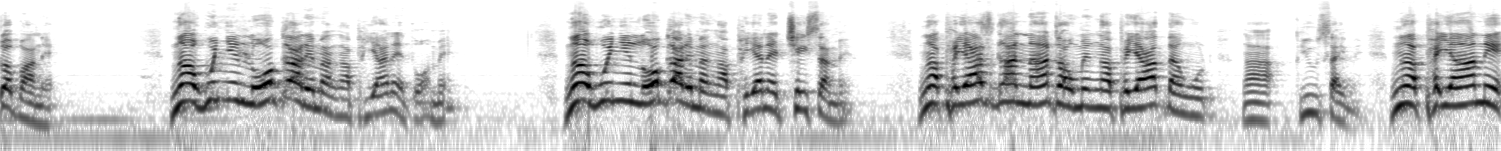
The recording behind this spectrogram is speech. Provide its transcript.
တွက်ပါနဲ့ငါဝိညာဉ်လောကထဲမှာငါဖျားနဲ့သွားမယ်ငါဝိညာဉ်လောကထဲမှာငါဖျားနဲ့ချိတ်ဆက်မယ်ငါဖျားစကားနားထောင်မယ်ငါဖျားတန်ကိုငါဂယူးဆိုင်မယ်ငါဖျားနဲ့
